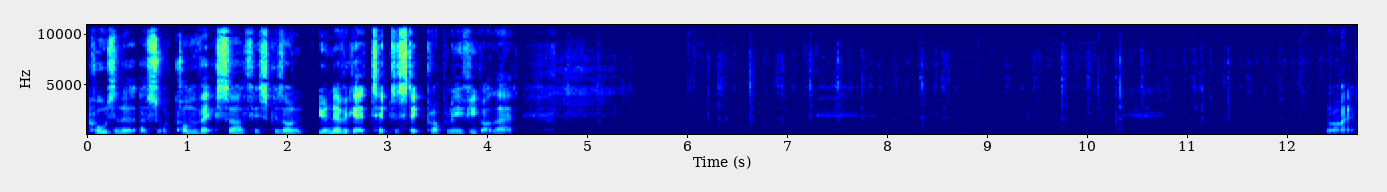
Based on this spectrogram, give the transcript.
causing a, a sort of convex surface because on you'll never get a tip to stick properly if you got that. Right.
